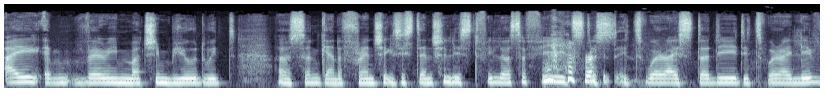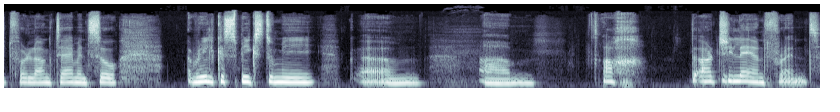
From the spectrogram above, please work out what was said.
I am very much imbued with uh, some kind of French existentialist philosophy. It's just, it's where I studied. It's where I lived for a long time, and so Rilke speaks to me. Um, um, oh, the, our Chilean friend.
